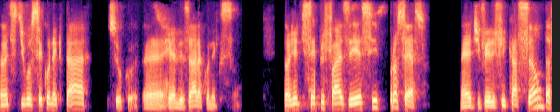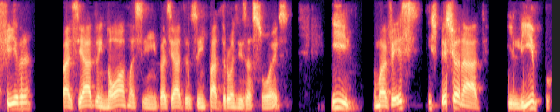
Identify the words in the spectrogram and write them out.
antes de você conectar, seu, é, realizar a conexão. Então a gente sempre faz esse processo né, de verificação da fibra, baseado em normas, em, baseados em padronizações, e uma vez inspecionado e limpo,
